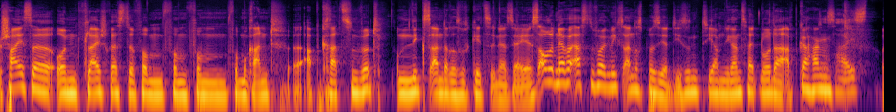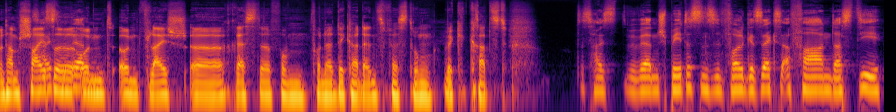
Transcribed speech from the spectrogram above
Scheiße und Fleischreste vom, vom, vom, vom Rand äh, abkratzen wird. Um nichts anderes geht's in der Serie. Ist auch in der ersten Folge nichts anderes passiert. Die, sind, die haben die ganze Zeit nur da abgehangen Das heißt, und haben heißt, Scheiße wir werden- und, und Fleischreste äh, vom, von der Dekadenzfestung weggekratzt. das heißt, wir werden spätestens in Folge 6 erfahren, dass die,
